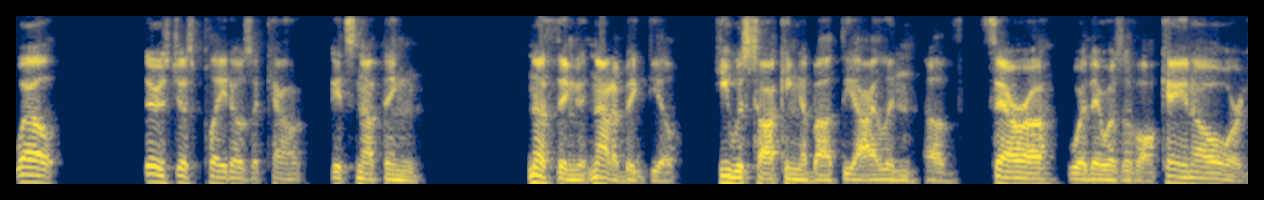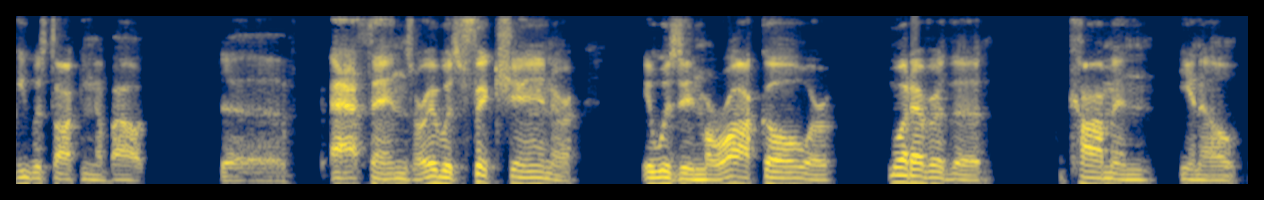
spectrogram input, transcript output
well, there's just Plato's account. It's nothing, nothing, not a big deal. He was talking about the island of Thera where there was a volcano, or he was talking about uh, Athens, or it was fiction, or it was in Morocco, or whatever the common, you know,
